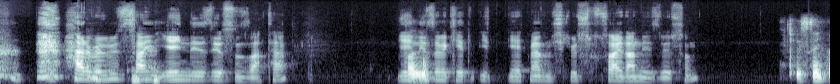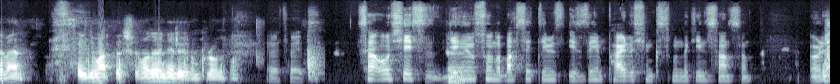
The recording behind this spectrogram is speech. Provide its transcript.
Her bölümü sen yayında izliyorsun zaten. Tabii. izlemek yet- yetmezmiş gibi Suicide'dan da izliyorsun. Kesinlikle ben sevdiğim arkadaşlarıma da öneriyorum programı. Evet evet. Sen o şeysin. Evet. Yayının sonunda bahsettiğimiz izleyin paylaşın kısmındaki insansın. Örnek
